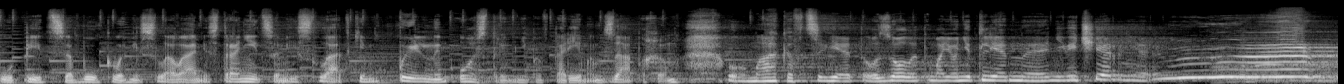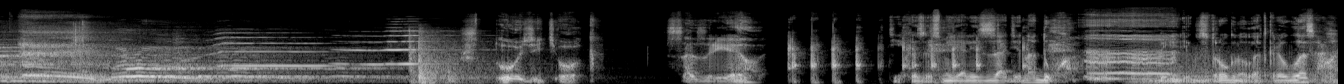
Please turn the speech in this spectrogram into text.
упиться буквами, словами, страницами и сладким, пыльным, острым, неповторимым запахом. О, маков цвет, о, золото мое нетленное, не вечернее. Что, зятек, созрел? Тихо засмеялись сзади над ухом. Бенедикт вздрогнул и открыл глаза.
